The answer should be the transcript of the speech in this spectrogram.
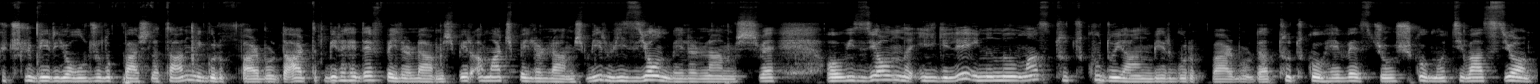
Güçlü bir yolculuk başlatan bir grup var burada. Artık bir hedef belirlenmiş, bir amaç belirlenmiş, bir vizyon belirlenmiş ve o vizyonla ilgili inanılmaz tutku duyan bir grup var burada. Tutku, heves, coşku, motivasyon,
